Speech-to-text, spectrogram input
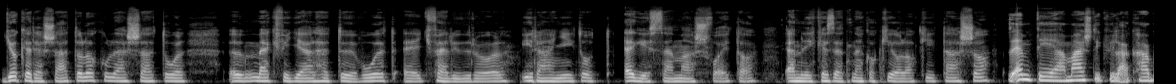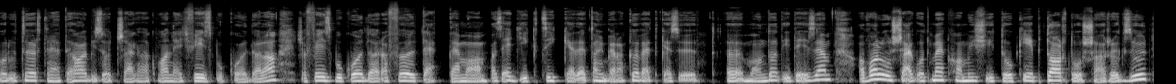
gyökeres átalakulásától megfigyelhető volt egy felülről irányított, egészen másfajta emlékezetnek a kialakítása. Az MTA második világháború története albizottságnak van egy Facebook oldala, és a Facebook oldalra föltettem az egyik cikkedet, amiben a következőt mondod, idézem, a valóságot meghamisító kép tartósan rögzült,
